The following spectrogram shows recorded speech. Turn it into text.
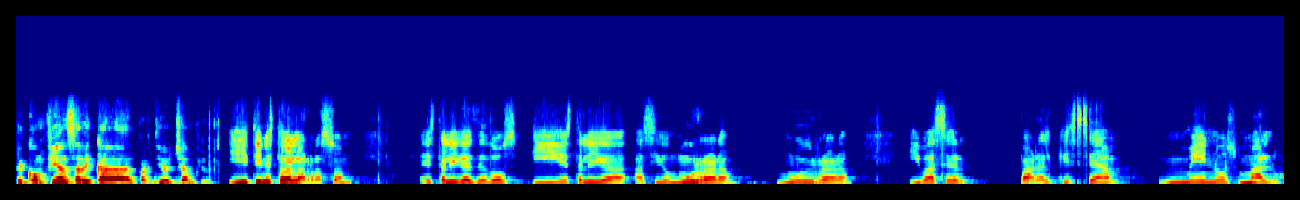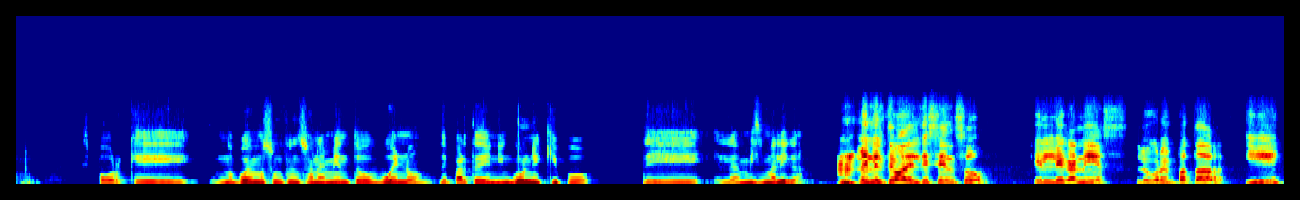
de confianza de cada partido de Champions. Y tienes toda la razón. Esta liga es de dos y esta liga ha sido muy rara, muy rara, y va a ser para el que sea menos malo, porque no podemos un funcionamiento bueno de parte de ningún equipo de la misma liga. En el tema del descenso, el Leganés logró empatar y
